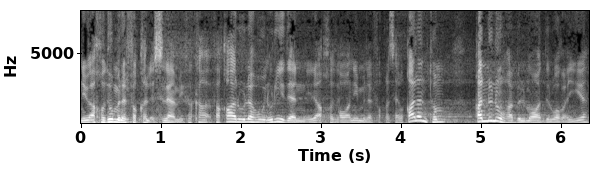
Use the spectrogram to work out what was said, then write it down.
أن يأخذون من الفقه الإسلامي فقالوا له نريد أن نأخذ قوانين من الفقه الإسلامي. قال أنتم قننوها بالمواد الوضعية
